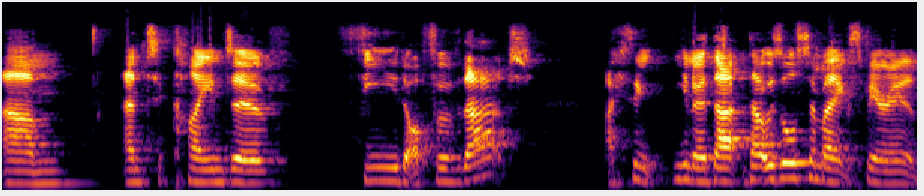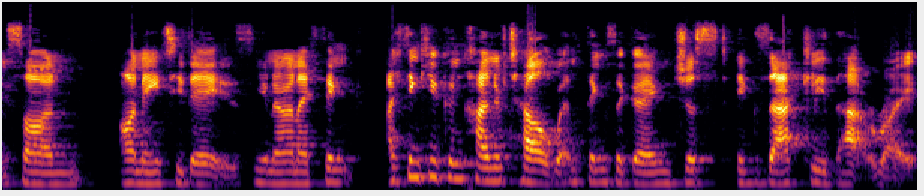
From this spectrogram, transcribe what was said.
um, and to kind of feed off of that. I think you know that that was also my experience on on 80 days, you know, and I think I think you can kind of tell when things are going just exactly that right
